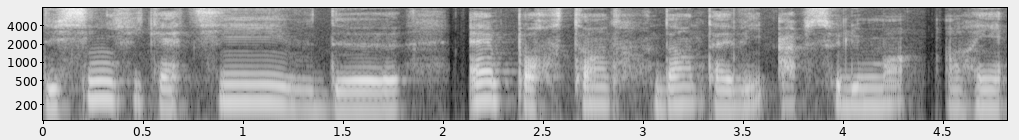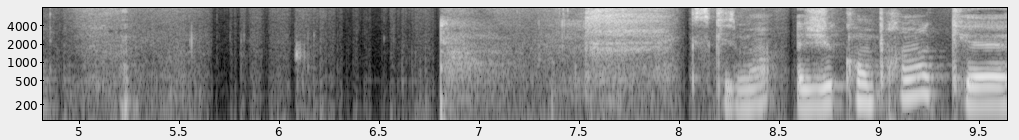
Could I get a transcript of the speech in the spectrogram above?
de significatif, de importante dans ta vie, absolument rien. Excuse-moi, je comprends que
